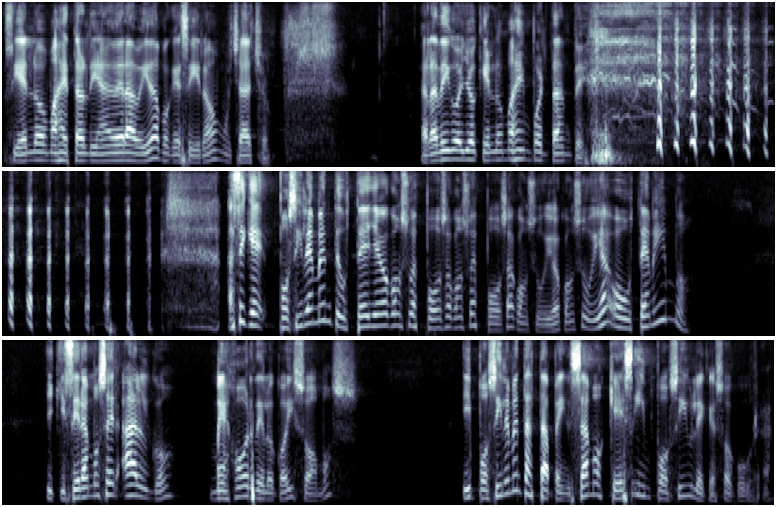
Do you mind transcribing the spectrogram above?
si es lo más extraordinario de la vida, porque si no, muchacho. Ahora digo yo que es lo más importante. Así que posiblemente usted llegó con su esposo, con su esposa, con su hijo, con su hija, o usted mismo. Y quisiéramos ser algo mejor de lo que hoy somos. Y posiblemente hasta pensamos que es imposible que eso ocurra.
